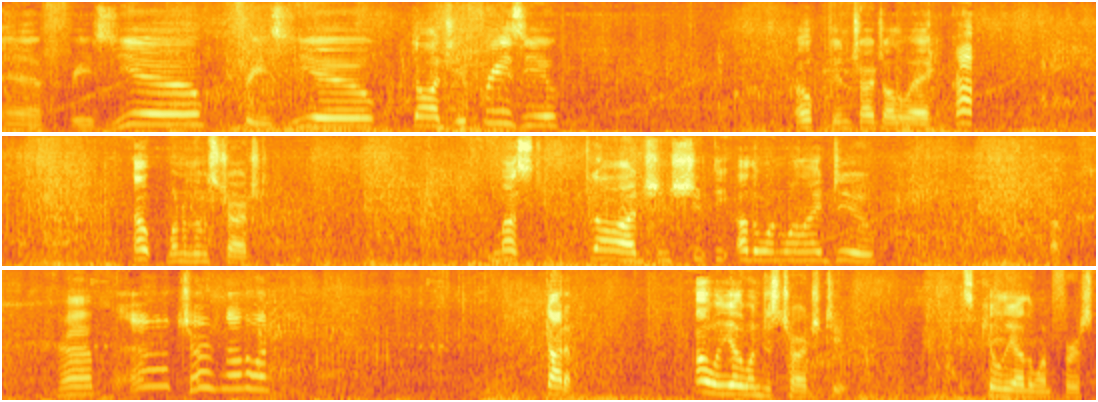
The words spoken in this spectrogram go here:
Uh, freeze you, freeze you, dodge you, freeze you. Oh, didn't charge all the way. Crap! Oh, one of them's charged. Must dodge and shoot the other one while I do. Oh, crap. Uh, charge another one. Got him. Oh, and the other one just charged, too. Let's kill the other one first.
